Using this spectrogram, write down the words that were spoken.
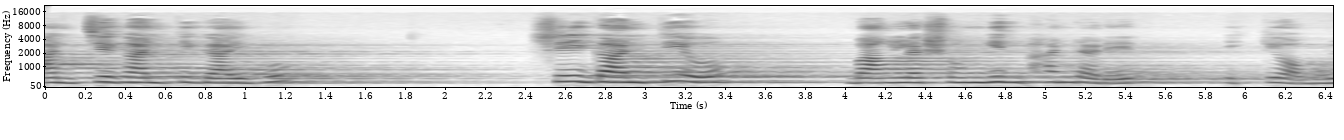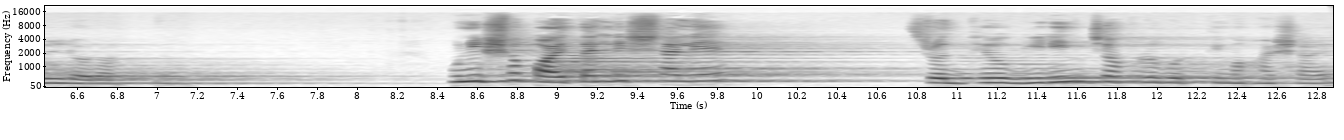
আজ যে গানটি গাইব, সেই গানটিও বাংলা সংগীত ভাণ্ডারের একটি অমূল্য রত্ন। উনিশশো পঁয়তাল্লিশ সালে শ্রদ্ধেয় গিরিন চক্রবর্তী মহাশয়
